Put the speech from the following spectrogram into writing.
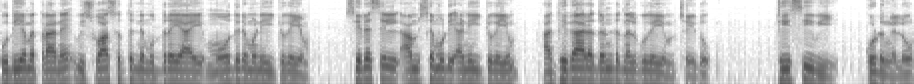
പുതിയ മെത്രാനെ വിശ്വാസത്തിന്റെ മുദ്രയായി മോതിരമണിയിക്കുകയും ശിരസിൽ അംശമുടി അണിയിക്കുകയും അധികാരദണ്ഡ് നൽകുകയും ചെയ്തു. ടി കൊടുങ്ങല്ലൂർ.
